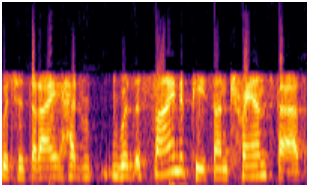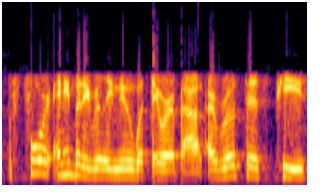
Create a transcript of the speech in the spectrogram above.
which is that I had was assigned a piece on trans fats before anybody really knew what they were about. I wrote this piece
